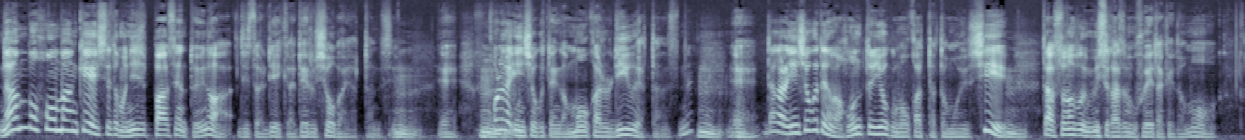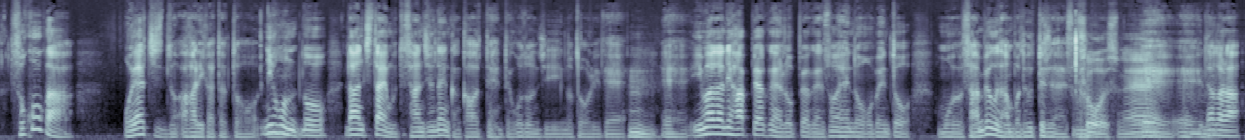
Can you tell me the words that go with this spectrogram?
なんぼ放満経営してても20%というのは実は利益が出る商売だったんですよ、うん、えー、これが飲食店が儲かる理由やったんですね、うん、えー、だから飲食店は本当によく儲かったと思うし、だからその分店数も増えたけどもそこがお家賃の上がり方と日本のランチタイムって30年間変わってへんってご存知の通りでいま、うん。えー、だに800円600円その辺のお弁当もう300何本で売ってるじゃないですか。そうですね、えーえー、だから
